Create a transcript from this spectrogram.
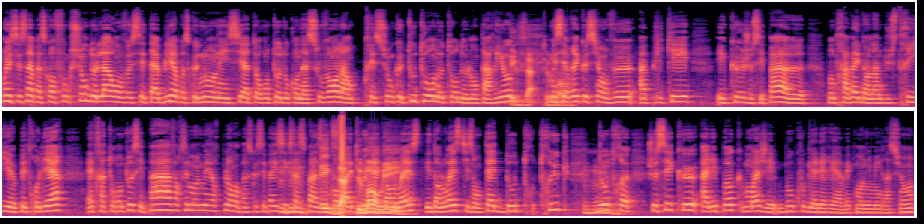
Oui, c'est ça, parce qu'en fonction de là où on veut s'établir, parce que nous, on est ici à Toronto, donc on a souvent l'impression que tout tourne autour de l'Ontario. Exactement. Mais c'est vrai que si on veut appliquer et que, je sais pas, euh, on travaille dans l'industrie euh, pétrolière, être à Toronto, c'est pas forcément le meilleur plan parce que c'est pas ici que ça Mhm. se passe. Donc on va être peut-être dans oui. l'Ouest. Et dans l'Ouest, ils ont peut-être d'autres trucs, Mhm. d'autres. Je sais que à l'époque, moi, j'ai beaucoup galéré avec mon immigration.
